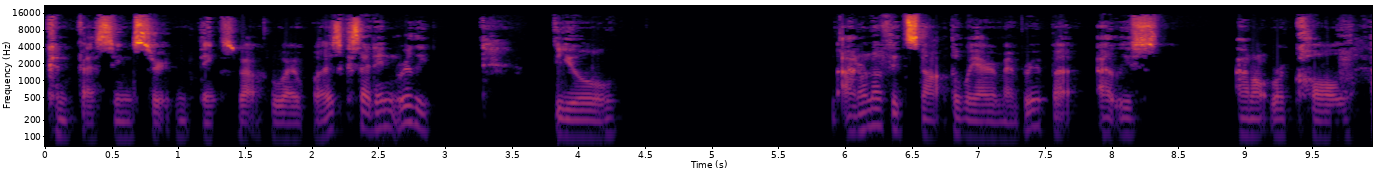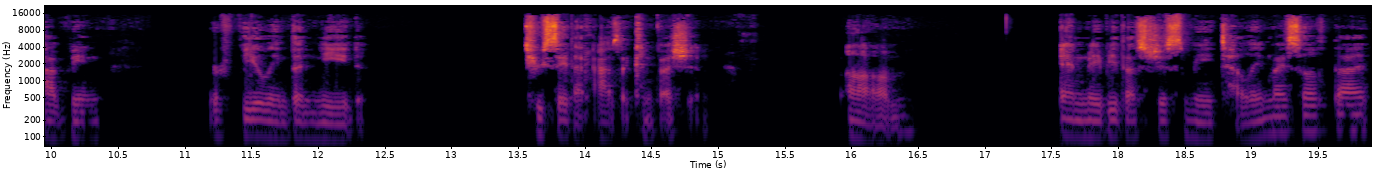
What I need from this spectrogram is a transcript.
confessing certain things about who i was because i didn't really feel i don't know if it's not the way i remember it but at least I don't recall having or feeling the need to say that as a confession. Um, and maybe that's just me telling myself that,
